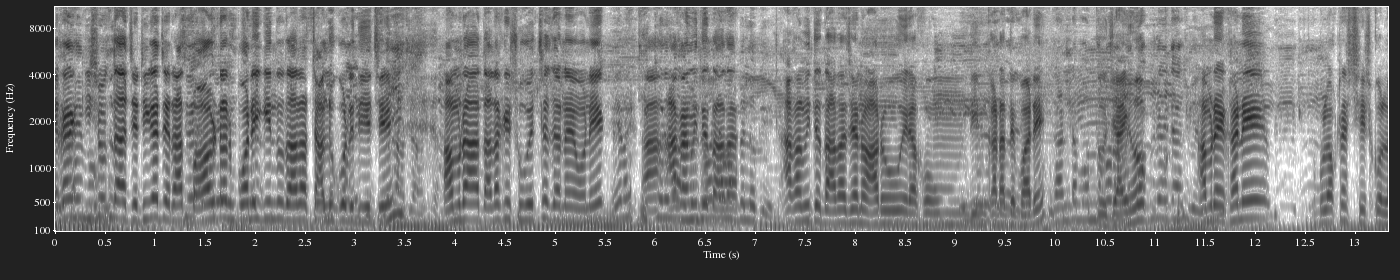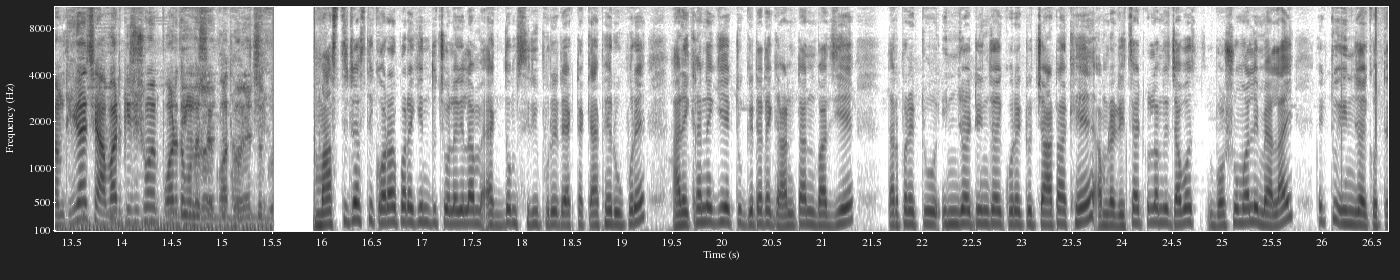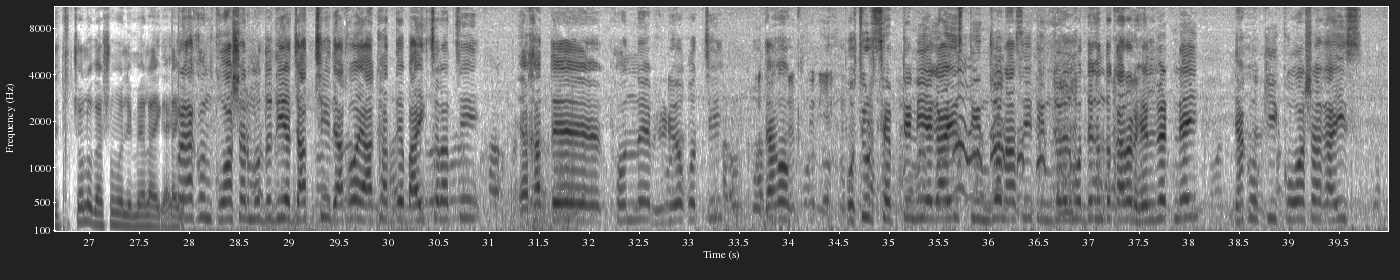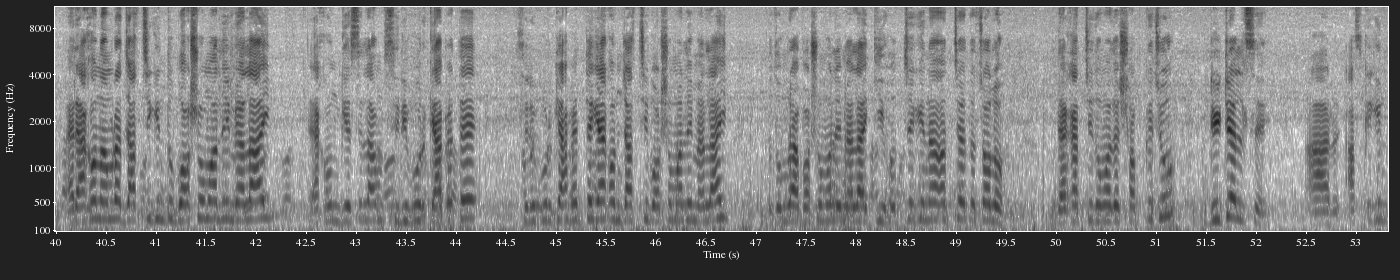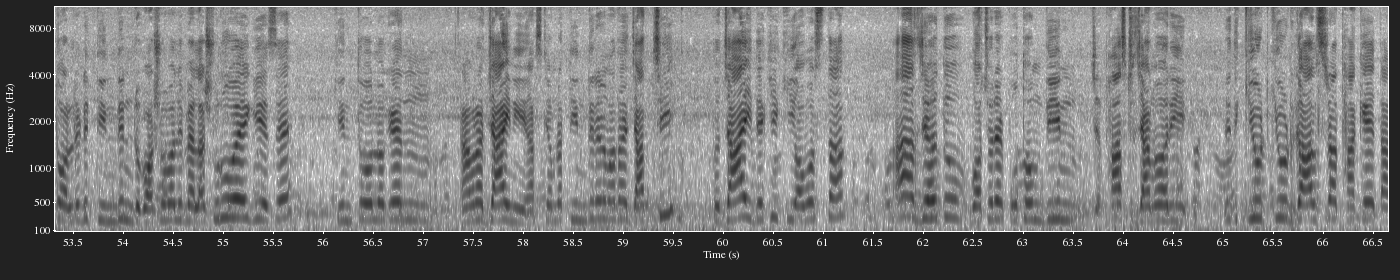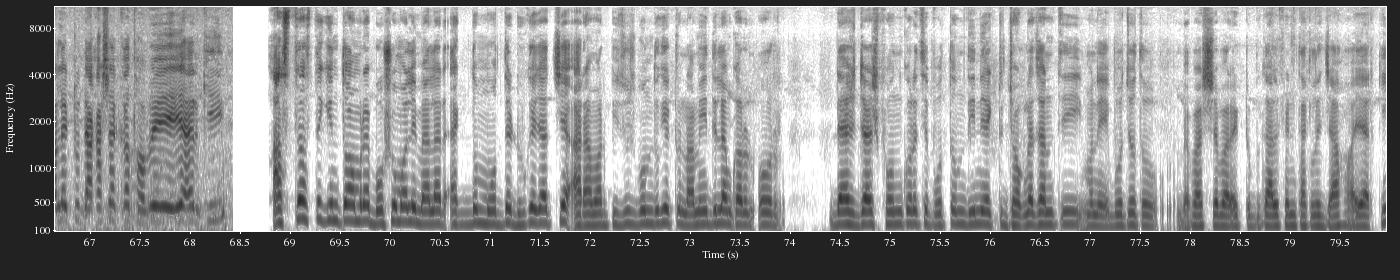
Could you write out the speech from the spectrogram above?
এখানে কিশোর দা আছে ঠিক আছে? রাত বারোটার পরে কিন্তু দাদা চালু করে দিয়েছে। আমরা দাদাকে শুভেচ্ছা জানাই অনেক। আগামীতে দাদা আগামীতে দাদা যেন আরও এরকম দিন কাটাতে পারে। তো যাই হোক আমরা এখানে ব্লগটা শেষ করলাম ঠিক আছে? আবার কিছু সময় পরে তোমাদের সাথে কথা হচ্ছে। মাস্তি টাস্তি করার পরে কিন্তু চলে গেলাম একদম শ্রীপুরের একটা ক্যাফের উপরে। আর এখানে গিয়ে একটু গেটারে গান টান বাজিয়ে, তারপরে একটু এনজয় টেনজয় করে একটু চাটা খেয়ে আমরা ডিসাইড করলাম যে যাব বসুমালি মেলায় একটু এনজয় করতে। চলো বসুমালি মেলায় গাই এখন কুয়াশার মধ্যে দিয়ে যাচ্ছি, দেখো এক হাতে বাইক চালাচ্ছি, এক হাতে ফোন নিয়ে ভিডিও করছি। দেখো প্রচুর সেফটি নিয়ে গাইস তিনজন আছি, তিনজনের মধ্যে কিন্তু কারোর হেলমেট নেই। দেখো কি কুয়াশা গাইস আর এখন আমরা যাচ্ছি কিন্তু বসমালি মেলায়। এখন গেছিলাম শ্রীপুর ক্যাফেতে শ্রীপুর ক্যাফের থেকে এখন যাচ্ছি বসমালী মেলায়। তো তোমরা বসমালী মেলায় কি হচ্ছে কি না হচ্ছে, তো চলো দেখাচ্ছি তোমাদের সব কিছু ডিটেলসে আর আজকে কিন্তু অলরেডি তিন দিন বসমালী মেলা শুরু হয়ে গিয়েছে, কিন্তু লোকেন আমরা যাইনি। আজকে আমরা তিন দিনের মাথায় যাচ্ছি, তো যাই দেখি কি অবস্থা। আর যেহেতু বছরের প্রথম দিন ফার্স্ট জানুয়ারি যদি কিউট কিউট গার্লসরা থাকে, তাহলে একটু দেখা সাক্ষাৎ হবে এই আর কি। আস্তে আস্তে কিন্তু আমরা বসুমালী মেলার একদম মধ্যে ঢুকে যাচ্ছে, আর আমার পীযুষ বন্ধুকে একটু নামিয়ে দিলাম, কারণ ওর ড্যাশ ড্যাশ ফোন করেছে, প্রথম দিনে একটু ঝগড়াঝান্তি মানে বোঝো তো ব্যাপার স্যাপার একটু গার্লফ্রেন্ড থাকলে যা হয় আর কি।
